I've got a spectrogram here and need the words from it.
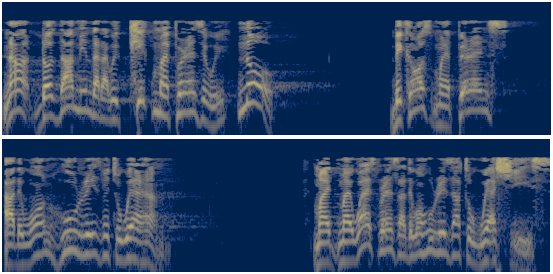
Now, does that mean that I will kick my parents away? No. Because my parents are the one who raised me to where I am. My, my wife's parents are the one who raised her to where she is.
